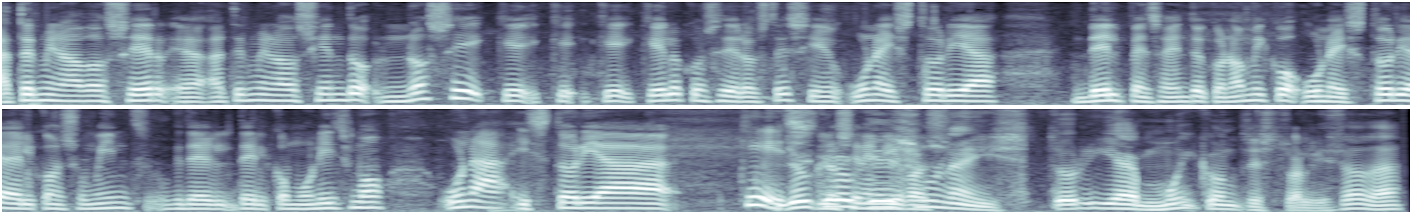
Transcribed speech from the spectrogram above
ha, terminado ser, ha terminado siendo, no sé qué, qué, qué, lo considera usted, si una historia del pensamiento económico, una historia del, del, del comunismo, una historia yo creo que es una historia muy contextualizada,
